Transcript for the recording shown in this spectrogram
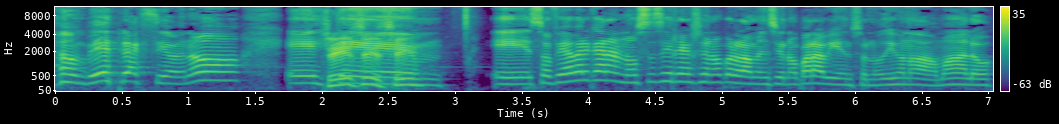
también reaccionó. Este, sí, sí. Eh, Sofía Vergara no sé si reaccionó, pero la mencionó para bien, eso no dijo nada malo.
